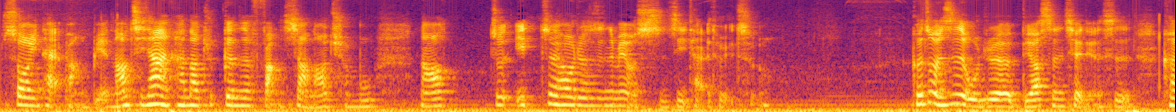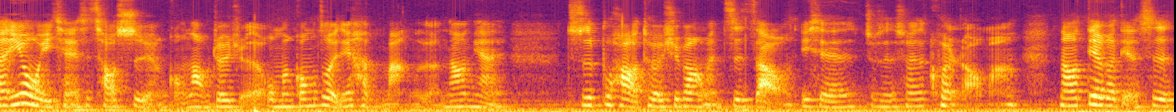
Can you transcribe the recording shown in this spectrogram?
收银台旁边，然后其他人看到就跟着仿效，然后全部，然后就一最后就是那边有十几台推车。可重点是，我觉得比较生气的点是，可能因为我以前也是超市员工，那我就会觉得我们工作已经很忙了，然后你还就是不好好推回去帮我们制造一些就是算是困扰嘛。然后第二个点是，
